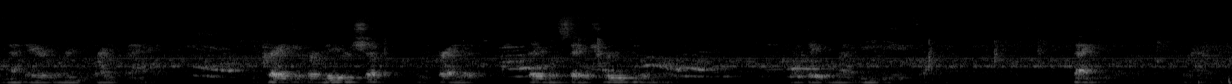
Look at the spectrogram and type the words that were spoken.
and that they are doing the right thing. We pray for leadership. We pray that they will stay true to the Lord, that they will not deviate from it. Thank you for having.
